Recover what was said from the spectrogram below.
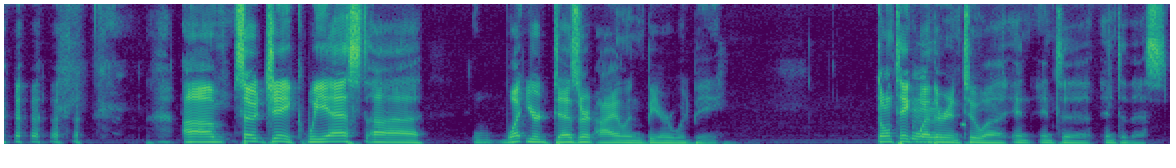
um, so Jake, we asked uh, what your desert island beer would be. Don't take weather into uh in, into into this.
